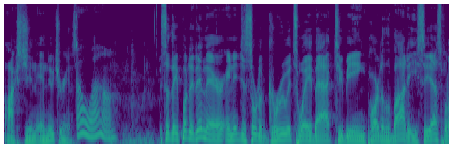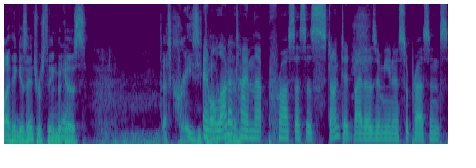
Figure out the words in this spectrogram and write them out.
oxygen and nutrients. oh wow. so they put it in there and it just sort of grew its way back to being part of the body see that's what i think is interesting because that's crazy And talk, a lot man. of time that process is stunted by those immunosuppressants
